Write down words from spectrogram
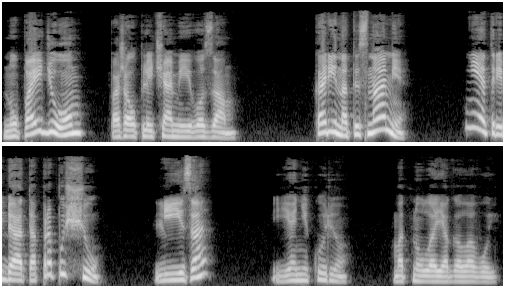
Ну, пойдем, — пожал плечами его зам. «Карина, ты с нами?» «Нет, ребята, пропущу». «Лиза?» «Я не курю», — мотнула я головой.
